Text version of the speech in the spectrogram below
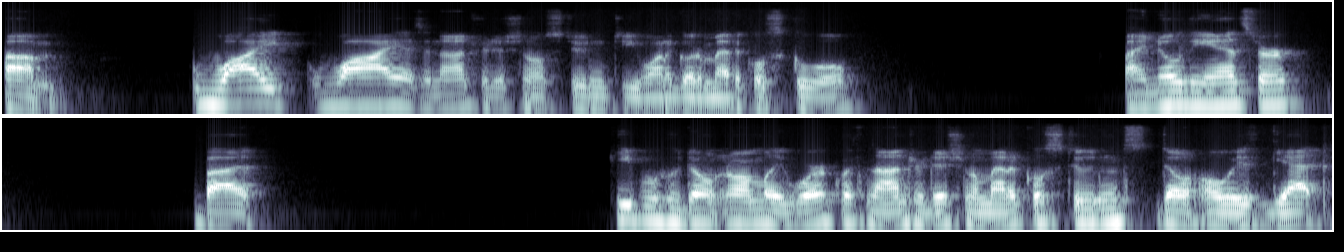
um, why why as a non-traditional student do you want to go to medical school i know the answer but people who don't normally work with non-traditional medical students don't always get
